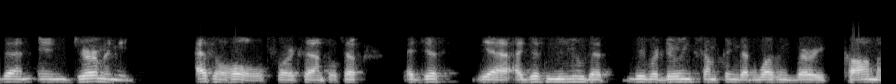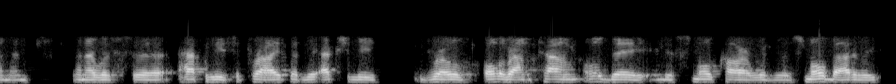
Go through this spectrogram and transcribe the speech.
than in Germany as a whole, for example. So it just, yeah, I just knew that we were doing something that wasn't very common, and and I was uh, happily surprised that we actually drove all around town all day in this small car with a small battery,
